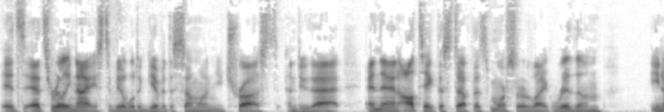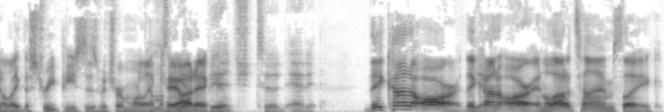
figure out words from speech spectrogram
it's it's really nice to be able to give it to someone you trust and do that. And then I'll take the stuff that's more sort of like rhythm, you know, like the street pieces, which are more like chaotic. bitch to edit. they kind of are. They Yeah. kind of are. And a lot of times, like,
